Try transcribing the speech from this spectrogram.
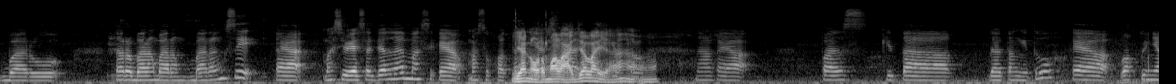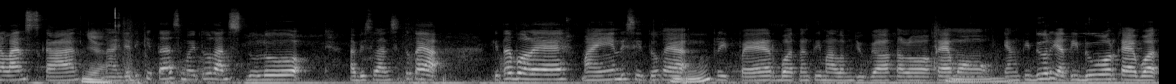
baru taruh barang-barang barang sih kayak masih biasa aja lah, masih kayak masuk hotel. Ya normal biasa aja lah ya. gitu. Nah, kayak pas kita datang itu kayak waktunya lunch kan. Iya. Nah, jadi kita semua itu lunch dulu. Habis lunch itu kayak kita boleh main di situ kayak Mhm. prepare buat nanti malam juga kalau kayak mau Hmm. yang tidur ya tidur kayak buat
